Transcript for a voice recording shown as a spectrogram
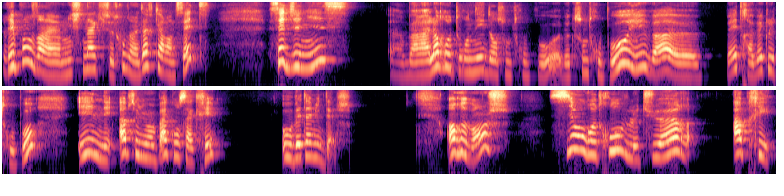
Réponse dans la Mishnah qui se trouve dans le DAF 47. Cette génisse euh, va alors retourner dans son troupeau, avec son troupeau, et va euh, être avec le troupeau, et n'est absolument pas consacrée au Beth. En revanche, si on retrouve le tueur après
